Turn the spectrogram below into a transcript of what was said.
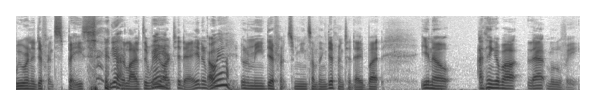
we were in a different space in Yeah. our lives than we Yeah, are today. And it Oh, would, yeah. It would mean different, mean something different today. But, you know, I think about that movie.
